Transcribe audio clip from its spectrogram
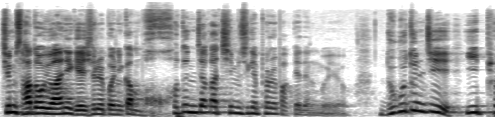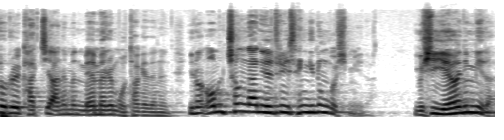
지금 사도 요한이 계시를 보니까 모든 자가 짐승의 표를 받게 되는 거예요. 누구든지 이 표를 갖지 않으면 매매를 못하게 되는 이런 엄청난 일들이 생기는 것입니다. 이것이 예언입니다.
